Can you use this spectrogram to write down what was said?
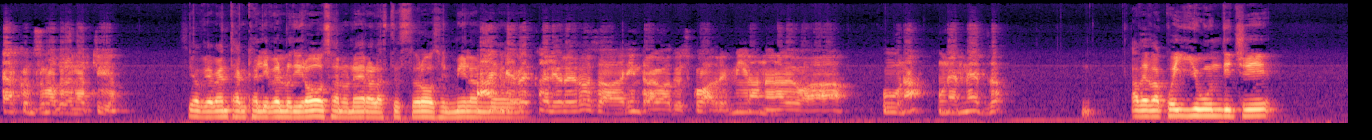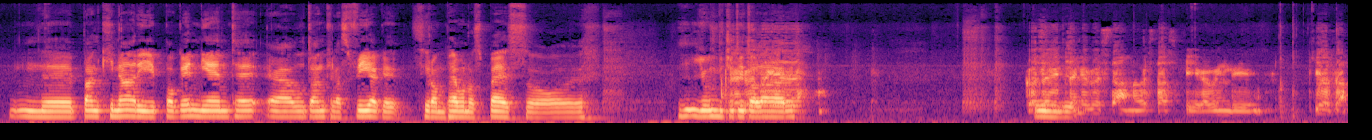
ha consumato l'energia. Sì, ovviamente anche a livello di rosa non era la stessa rosa, il Milan... Anche perché a livello di rosa aveva due squadre, il Milan ne aveva una, una e mezza. aveva quegli 11 mh, eh, panchinari poco e niente e ha avuto anche la sfiga che si rompevano spesso eh, gli 11 titolari. Cosa Quindi- c'è anche quest'anno, questa sfiga, quindi chi lo sa.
